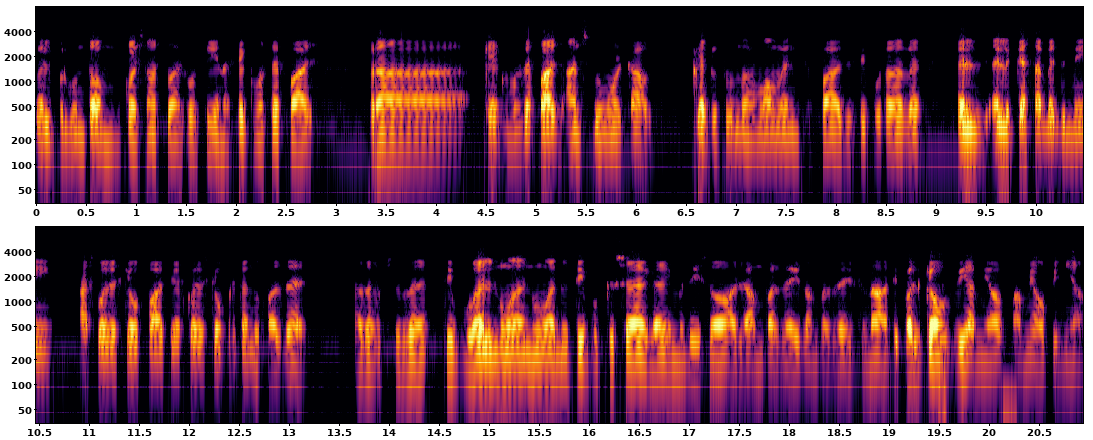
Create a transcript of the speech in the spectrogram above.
Ele perguntou-me quais são as tuas rotinas, o que é que você faz para. O que é que você faz antes de um workout? Que é que tu normalmente fazes? Tipo, estás a ver? Ele, ele quer saber de mim as coisas que eu faço e as coisas que eu pretendo fazer. Estás a perceber? Tipo, ele não é, não é do tipo que chega e me diz, olha, vamos fazer isso, vamos fazer isso. Não, tipo, ele quer ouvir a minha, a minha opinião.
